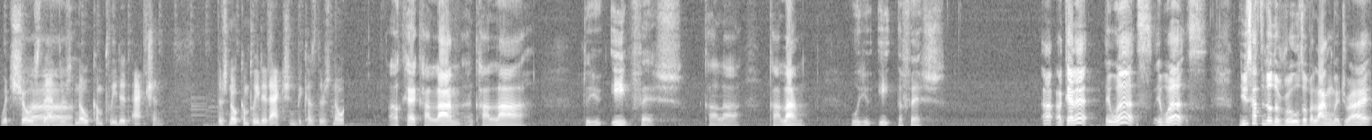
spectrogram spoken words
which shows ah. that there's no completed action. There's no completed action because there's no. Okay, kalan and kala. Do you eat fish? Kala. Kalan. Will you eat the fish? Oh, I get it. It works. It works. You just have to know the rules of a language, right?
